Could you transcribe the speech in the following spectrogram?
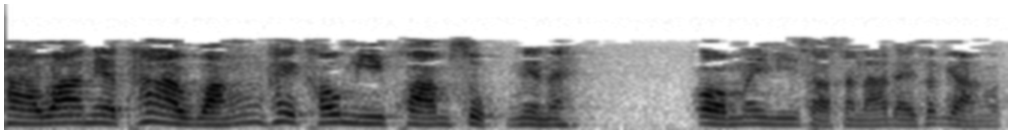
ภาวะเนี่ยถ้าหวังให้เขามีความสุขเนี่ยนะก็ไม่มีศาสนาใดสักอย่างหรอก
